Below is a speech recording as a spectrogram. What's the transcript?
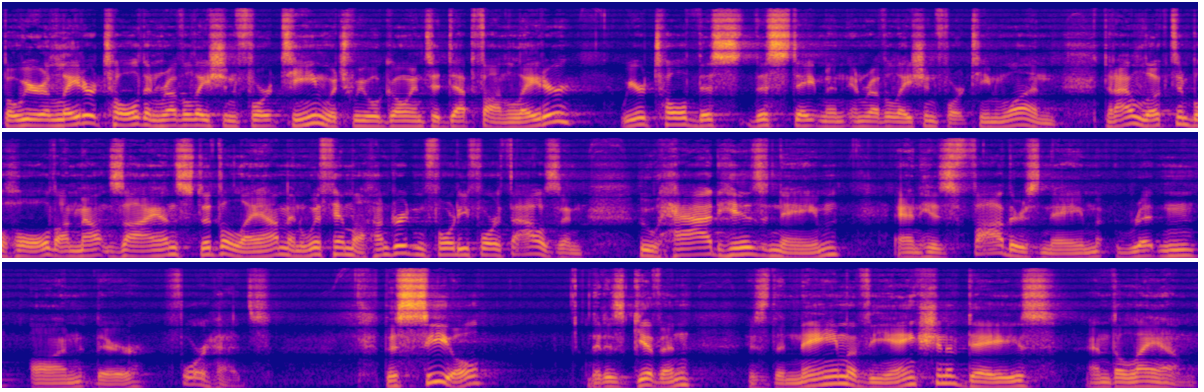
But we are later told in Revelation 14, which we will go into depth on later, we are told this, this statement in Revelation 14:1. Then I looked, and behold, on Mount Zion stood the Lamb, and with him 144,000 who had his name and his father's name written on their foreheads. The seal that is given is the name of the Ancient of Days and the Lamb.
